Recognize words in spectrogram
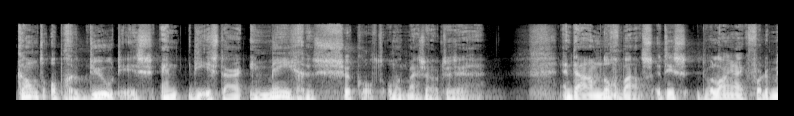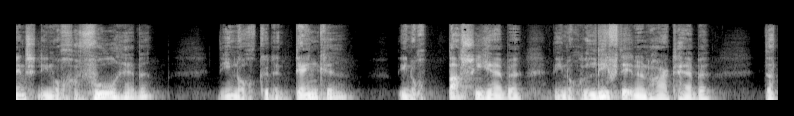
kant op geduwd is. En die is daarin meegesukkeld, om het maar zo te zeggen. En daarom nogmaals, het is belangrijk voor de mensen die nog gevoel hebben, die nog kunnen denken, die nog passie hebben, die nog liefde in hun hart hebben, dat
